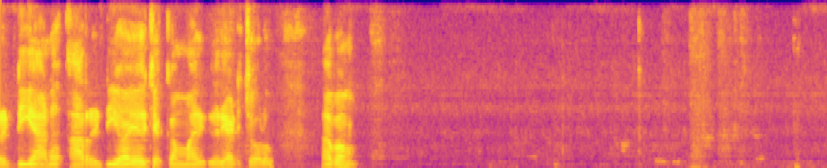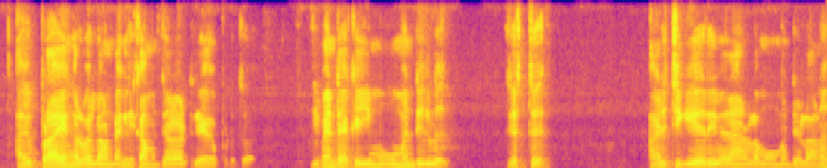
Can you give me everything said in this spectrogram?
റെഡിയാണ്. ആ റെഡിയായ ചെക്കന്മാർ കയറി അടിച്ചോളും. അപ്പം അഭിപ്രായങ്ങൾ വല്ലതും ഉണ്ടെങ്കിൽ കമന്റുകളായിട്ട് രേഖപ്പെടുത്തുക. ഇവന്റെയൊക്കെ ഈ മൂവ്മെന്റുകൾ ജസ്റ്റ് അടിച്ച് കയറി വരാനുള്ള മൂവ്മെന്റുകളാണ്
